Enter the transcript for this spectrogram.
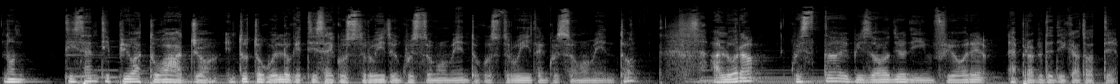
non ti senti più a tuo agio in tutto quello che ti sei costruito in questo momento, costruita in questo momento, allora questo episodio di Infiore è proprio dedicato a te.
